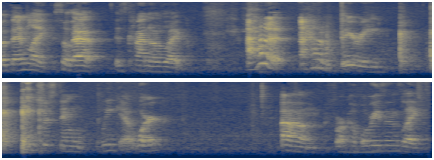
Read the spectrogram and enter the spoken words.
but then like, so that is kind of like, I had a, I had a very interesting week at work. Um, for a couple reasons, like,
